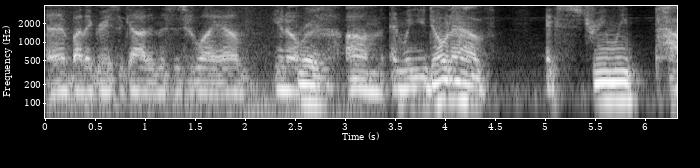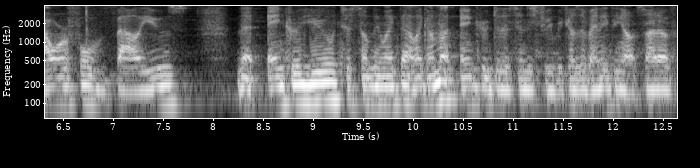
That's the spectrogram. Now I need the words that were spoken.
and by the grace of god and this is who i am you know Right. um, and when you don't have extremely powerful values that anchor you to something like that. Like I'm not anchored to this industry because of anything outside of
